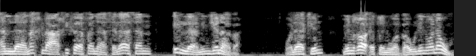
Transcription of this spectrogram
أن لا نخلع خفافنا ثلاثا إلا من جنابة ولكن من غائط وبول ونوم.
